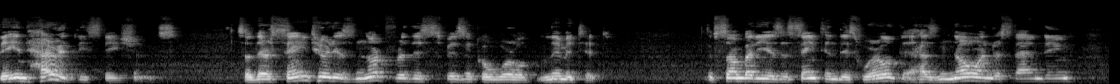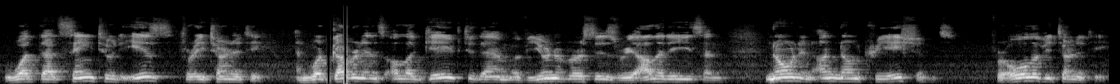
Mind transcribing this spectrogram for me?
they inherit these stations. So their sainthood is not for this physical world limited. If somebody is a saint in this world that has no understanding what that sainthood is for eternity and what governance Allah gave to them of universes, realities and known and unknown creations for all of eternity.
